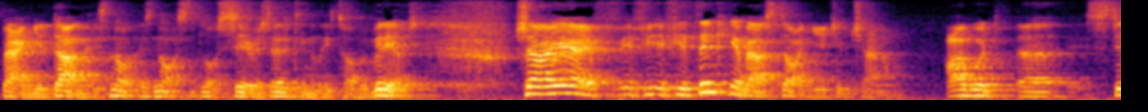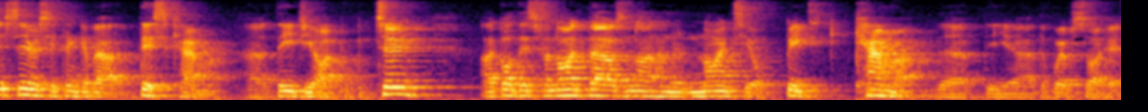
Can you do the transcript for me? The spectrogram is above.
bang, you're done. It's not, there's not a lot of serious editing on these type of videos. So yeah, if, if, you, if you're thinking about starting a YouTube channel, I would uh, seriously think about this camera, uh, DJI Pocket 2. I got this for 9,990 off Big Camera, the, the, uh, the website here.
